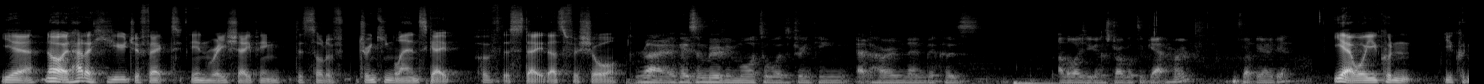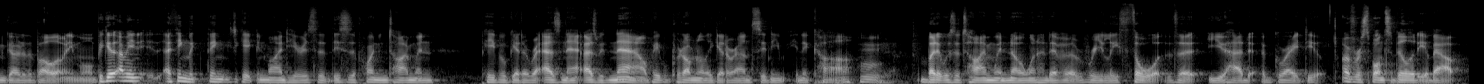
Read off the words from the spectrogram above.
Yeah, no, it had a huge effect in reshaping the sort of drinking landscape of the state. That's for sure. Right. Okay. So moving more towards drinking at home then, because otherwise you're going to struggle to get home. Is that the idea? Yeah, well, you couldn't you couldn't go to the bowlo anymore because I mean I think the thing to keep in mind here is that this is a point in time when people get around as now as with now people predominantly get around Sydney in a car. Hmm. Yeah. But it was a time when no one had ever really thought that you had a great deal of responsibility about,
